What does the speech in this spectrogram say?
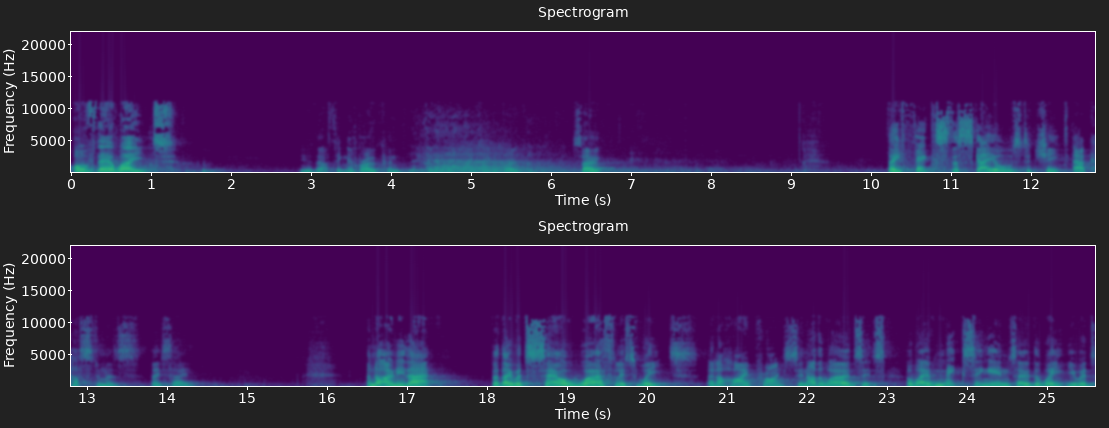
of their weight. I think they're broken. I think they're, I think they're broken. So they fix the scales to cheat our customers, they say. And not only that, but they would sell worthless wheat at a high price. In other words, it's a way of mixing in so the wheat you would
